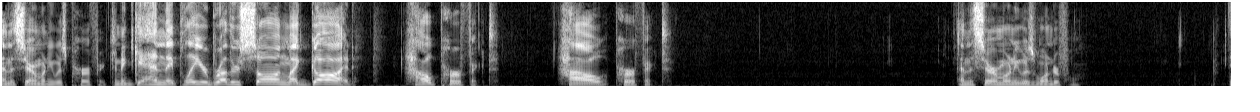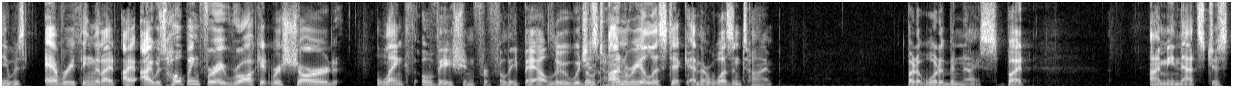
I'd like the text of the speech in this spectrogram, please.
And the ceremony was perfect. And again, they play your brother's song. My God, how perfect. How perfect. And the ceremony was wonderful. It was everything that I'd, I I was hoping for a Rocket Richard length ovation for Felipe Alou, which No is time. unrealistic, and there wasn't time. But it would have been nice. But I mean, that's just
